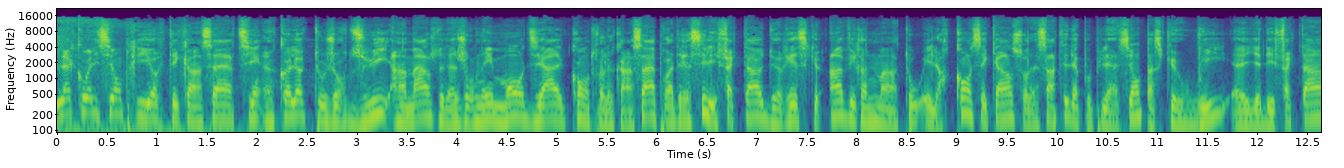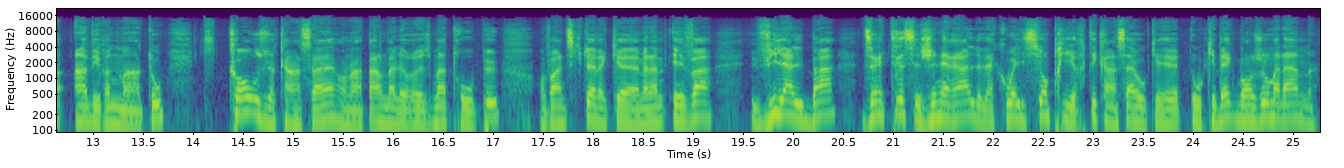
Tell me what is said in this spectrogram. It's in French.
La coalition Priorité Cancer tient un colloque aujourd'hui en marge de la journée mondiale contre le cancer pour adresser les facteurs de risque environnementaux et leurs conséquences sur la santé de la population parce que oui, euh, il y a des facteurs environnementaux qui causent le cancer. On en parle malheureusement trop peu. On va en discuter avec euh, Mme Eva Villalba, directrice générale de la coalition Priorité Cancer au, au Québec. Bonjour, Madame.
